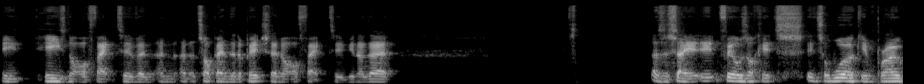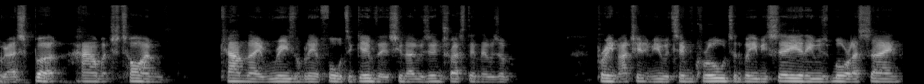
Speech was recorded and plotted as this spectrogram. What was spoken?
he, he's not effective, and, and at the top end of the pitch, they're not effective. You know, they're as I say, it feels like it's it's a work in progress. But how much time can they reasonably afford to give this? You know, it was interesting. There was a pre-match interview with Tim Krul to the BBC, and he was more or less saying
